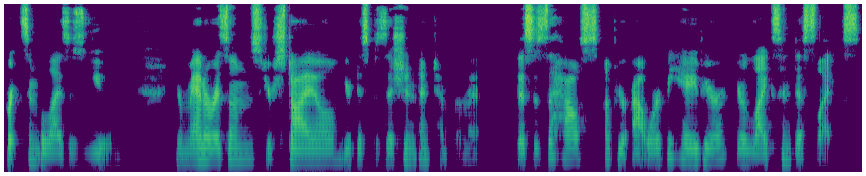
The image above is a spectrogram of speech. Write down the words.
for it symbolizes you, your mannerisms, your style, your disposition, and temperament. This is the house of your outward behavior, your likes and dislikes.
